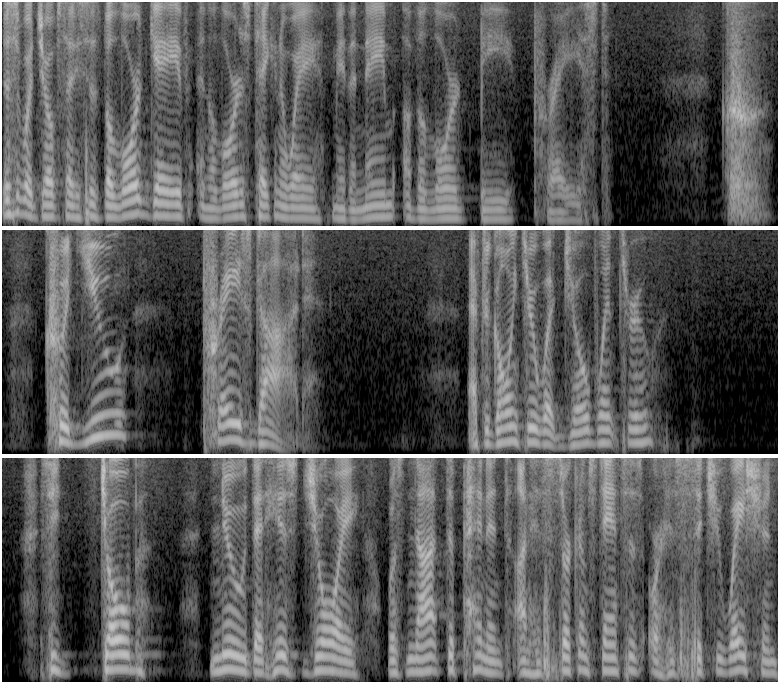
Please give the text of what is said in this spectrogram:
this is what Job said. He says, The Lord gave and the Lord has taken away. May the name of the Lord be praised. Could you praise God after going through what Job went through? See, Job knew that his joy was not dependent on his circumstances or his situation.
